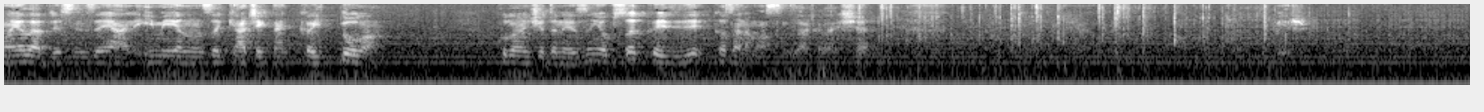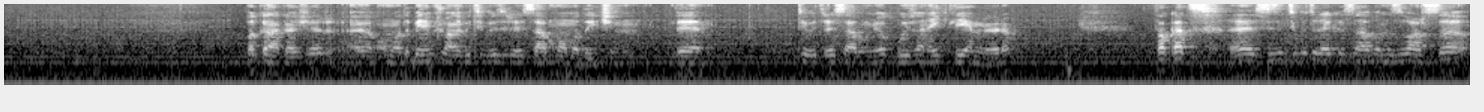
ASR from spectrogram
mail adresinize yani e-mailinize gerçekten kayıtlı olan kullanıcı adını yazın yoksa kredi kazanamazsınız arkadaşlar. Bir. Bakın arkadaşlar e, olmadı. Benim şu anda bir Twitter hesabım olmadığı için de Twitter hesabım yok. Bu yüzden ekleyemiyorum. Fakat e, sizin Twitter hesabınız varsa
